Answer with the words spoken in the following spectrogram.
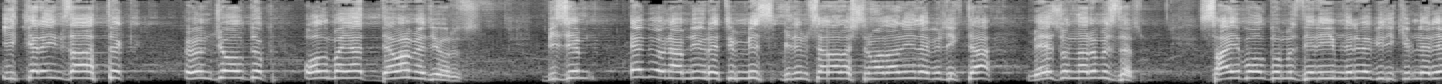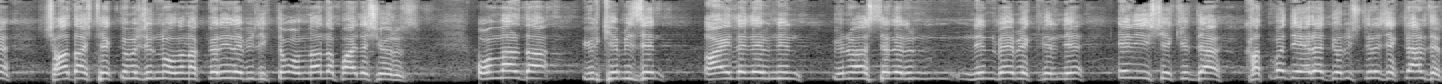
ilklere imza attık, önce olduk, olmaya devam ediyoruz. Bizim en önemli üretimimiz bilimsel araştırmalarıyla birlikte mezunlarımızdır. Sahip olduğumuz deneyimleri ve birikimleri çağdaş teknolojinin olanaklarıyla birlikte onlarla paylaşıyoruz. Onlar da ülkemizin, ailelerinin, üniversitelerinin ve emeklerini en iyi şekilde katma değere dönüştüreceklerdir.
